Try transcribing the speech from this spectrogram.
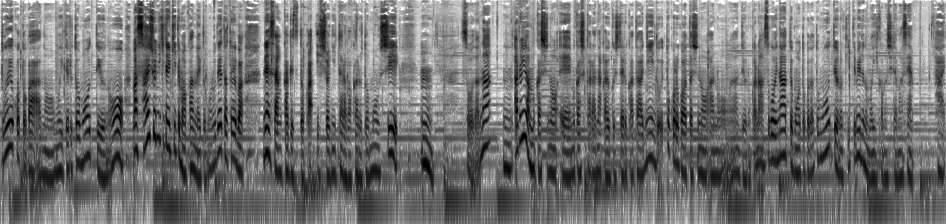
どういうことがあの向いてると思うっていうのをまあ最初にいきなり聞いても分かんないと思うので例えばね3ヶ月とか一緒にいたら分かると思うしうんそうだな、うん、あるいは昔の、えー、昔から仲良くしてる方にどういうところが私のあの何て言うのかなすごいなって思うとこだと思うっていうのを聞いてみるのもいいかもしれません。はい、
